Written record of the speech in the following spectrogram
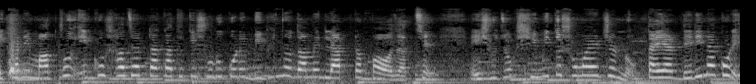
এখানে মাত্র একুশ হাজার টাকা থেকে শুরু করে বিভিন্ন দামের ল্যাপটপ পাওয়া যাচ্ছে। এই সুযোগ সীমিত সময়ের জন্য। তাই আর দেরি না করে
